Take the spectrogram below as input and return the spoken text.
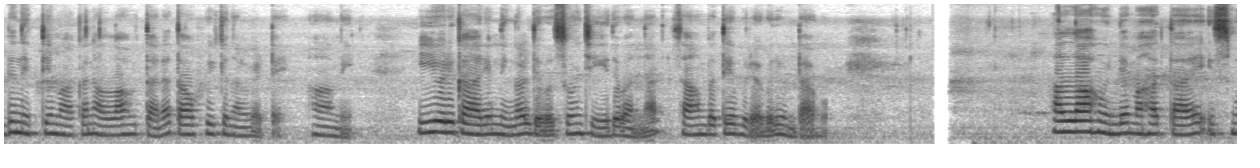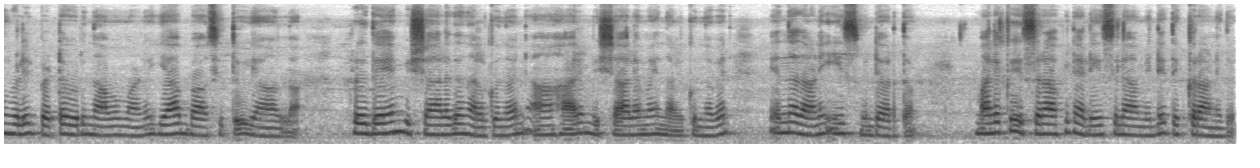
ഇത് നിത്യമാക്കാൻ അള്ളാഹുത്താല തൗഫീക്ക് നൽകട്ടെ. ആമീൻ. ഈ ഒരു കാര്യം നിങ്ങൾ ദിവസവും ചെയ്തു വന്നാൽ സാമ്പത്തിക പുരോഗതി ഉണ്ടാകും. അള്ളാഹുവിന്റെ മഹത്തായ ഇസ്മുകളിൽപ്പെട്ട ഒരു നാമമാണ് യാ ബാസിത്തു യാ അല്ല. ഹൃദയം വിശാലത നൽകുന്നവൻ ആഹാരം വിശാലമായി നൽകുന്നവൻ എന്നതാണ് ഈ ഇസ്മിന്റെ അർത്ഥം. മലക്ക് ഇസ്രാഫിൽ അലി ഇസ്ലാമിന്റെ തിക്കറാണിത്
